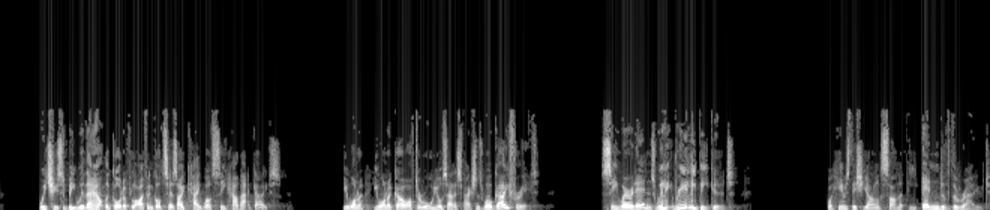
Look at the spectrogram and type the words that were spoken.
we choose to be without the God of life, and God says, Okay, well, see how that goes. You want to you want to go after all your satisfactions? Well, go for it. See where it ends. Will it really be good? Well, here's this young son at the end of the road,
